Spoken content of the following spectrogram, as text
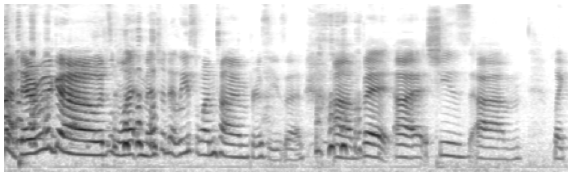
there we go. It's one mentioned at least one time per season. Um, but uh, she's um, like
